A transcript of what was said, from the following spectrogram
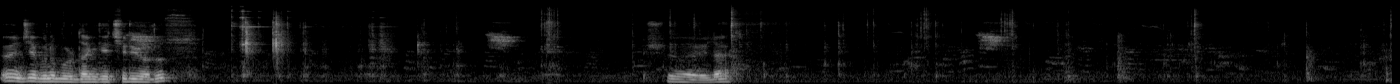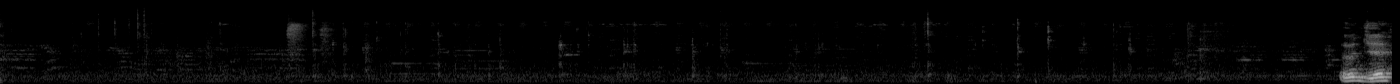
Önce bunu buradan geçiriyoruz. Şöyle. Önce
